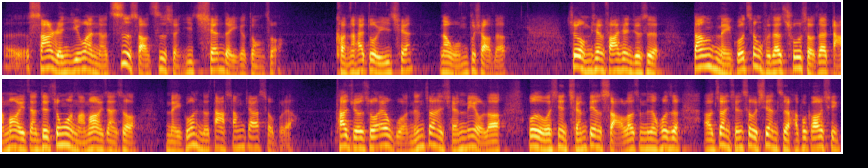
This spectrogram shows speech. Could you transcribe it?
呃，杀人一万呢，至少自损一千的一个动作，可能还多于一千。那我们不晓得。所以我们现在发现就是，当美国政府在出手在打贸易战，对中共打贸易战的时候，美国很多大商家受不了。他觉得说，哎，我能赚的钱没有了，或者我现在钱变少了什么的，或者啊赚钱受限制还不高兴。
